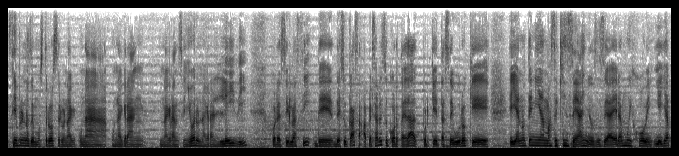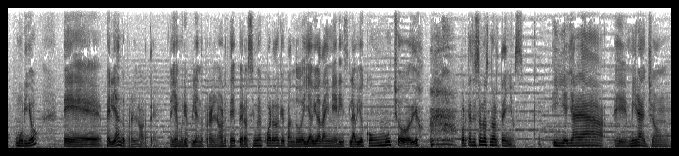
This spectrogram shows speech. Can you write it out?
siempre nos demostró ser una, una, una, gran, una gran señora, una gran lady, por decirlo así, de, de su casa, a pesar de su corta edad, porque te aseguro que ella no tenía más de 15 años, o sea, era muy joven y ella murió eh, peleando por el norte. Ella murió peleando por el norte, pero sí me acuerdo que cuando ella vio a Daenerys, la vio con mucho odio, porque así son los norteños. Y ella eh, mira a John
